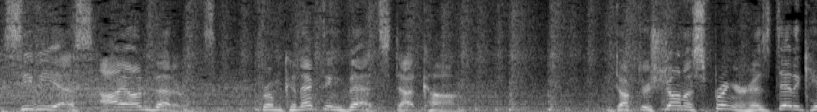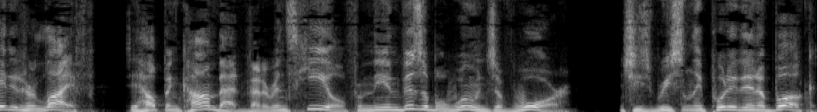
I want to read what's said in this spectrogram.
CBS Eye on Veterans from ConnectingVets.com. Dr. Shauna Springer has dedicated her life to helping combat veterans heal from the invisible wounds of war. And She's recently put it in a book,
